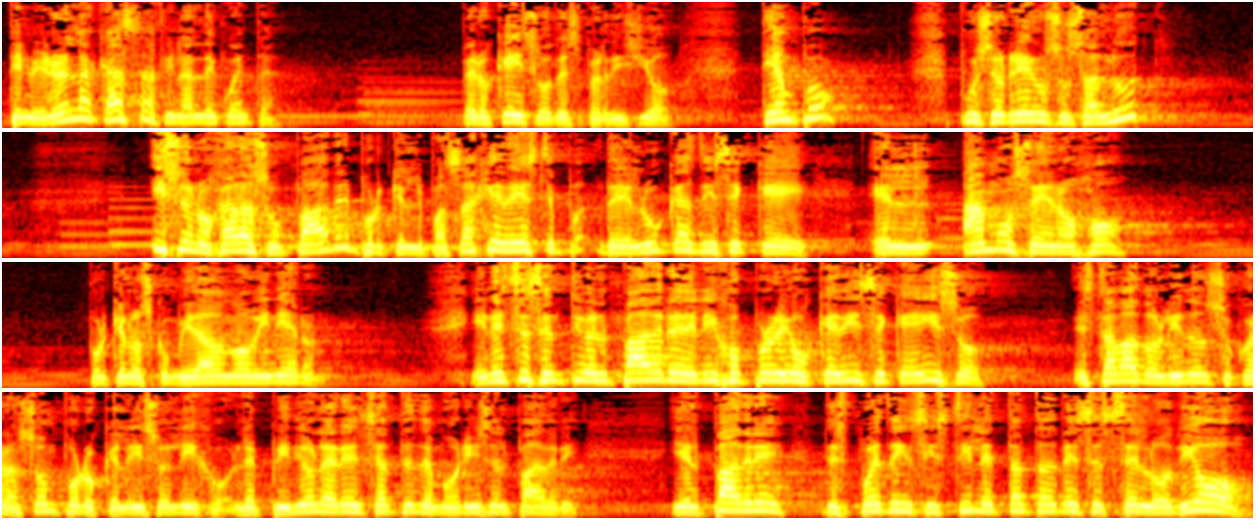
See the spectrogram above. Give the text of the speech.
Terminó en la casa a final de cuenta. Pero ¿qué hizo? Desperdició tiempo, puso en riesgo su salud, hizo enojar a su padre, porque el pasaje de este de Lucas dice que el amo se enojó porque los convidados no vinieron. Y en este sentido el padre del hijo pródigo, ¿qué dice que hizo? Estaba dolido en su corazón por lo que le hizo el hijo. Le pidió la herencia antes de morirse el padre. Y el padre, después de insistirle tantas veces, se lo dio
